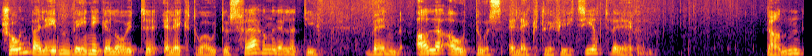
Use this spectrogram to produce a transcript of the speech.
Schon weil eben wenige Leute Elektroautos fahren relativ. Wenn alle Autos elektrifiziert wären, dann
